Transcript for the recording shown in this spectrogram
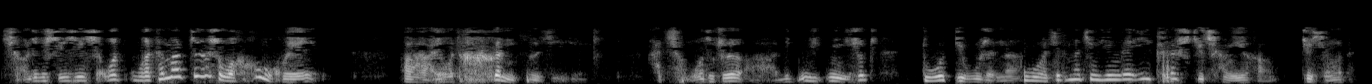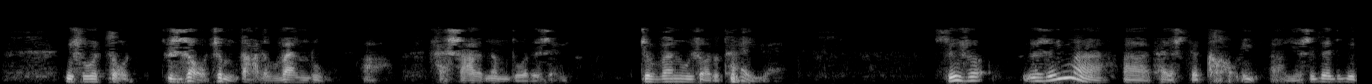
抢这个谁谁谁，我我他妈真是我后悔，哎呦，我恨自己。还抢摩托车啊！你你你说多丢人呢！我这他妈就应该一开始就抢银行就行了呗。你说我走绕这么大的弯路啊，还杀了那么多的人，这弯路绕的太远。所以说人嘛啊，他也是在考虑啊，也是在这个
